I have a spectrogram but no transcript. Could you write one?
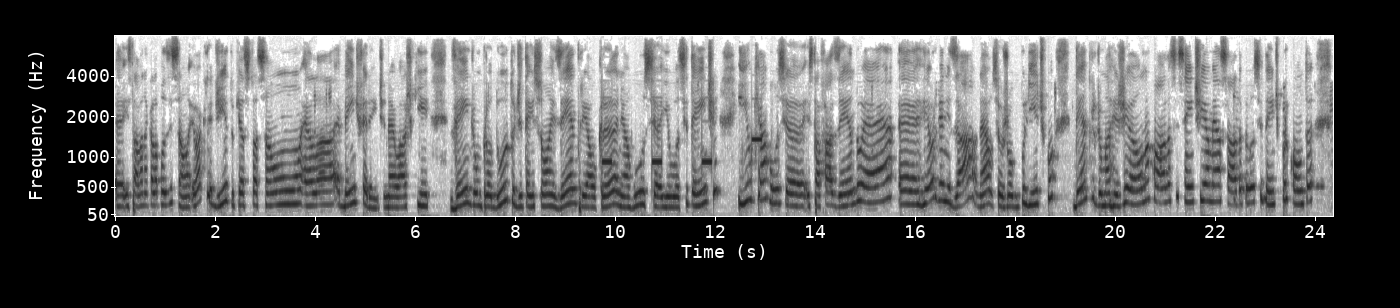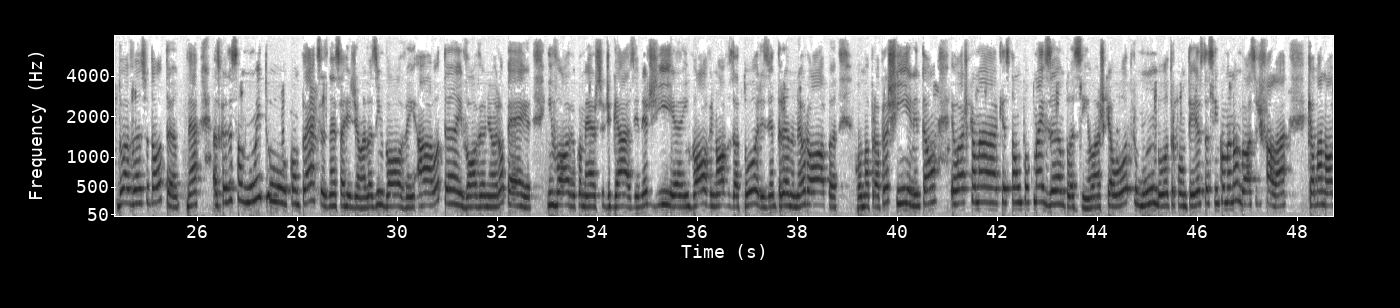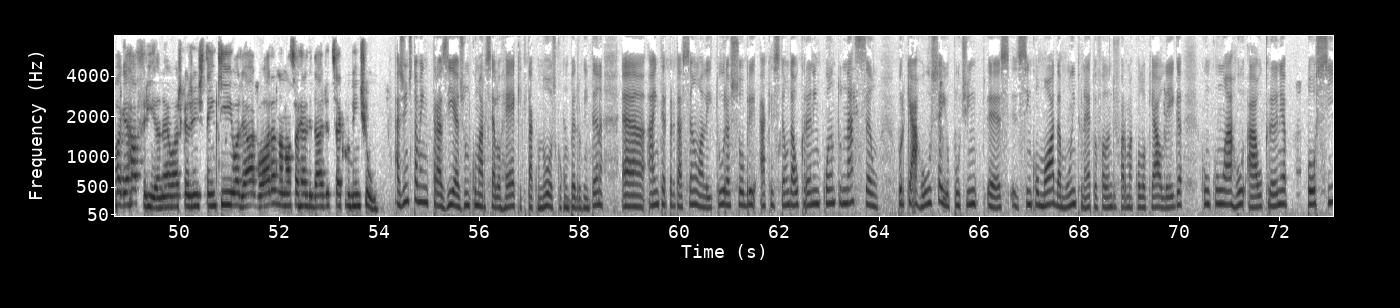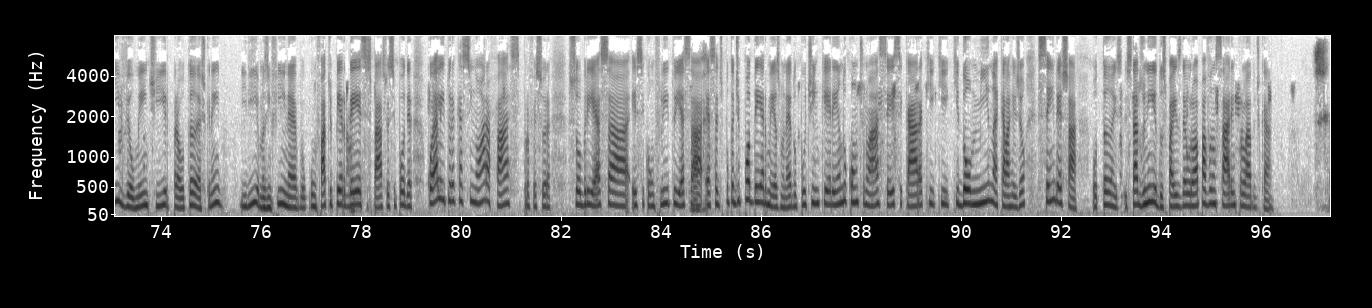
é, estava naquela posição. Eu acredito que a situação ela é bem diferente, né? Eu acho que vem de um produto de tensões entre a Ucrânia, a Rússia e o Ocidente, e o que a Rússia está fazendo é, é reorganizar né, o seu jogo político dentro de uma região na qual ela se sente ameaçada pelo Ocidente por conta do avanço da OTAN. Né? As coisas são muito complexas nessa região, elas envolvem envolvem a OTAN, envolve a União Europeia, envolve o comércio de gás e energia, envolve novos atores entrando na Europa, como a própria China. Então, eu acho que é uma questão um pouco mais ampla, assim. Eu acho que é outro mundo, outro contexto, assim como eu não gosto de falar que é uma nova Guerra Fria, né? Eu acho que a gente tem que olhar agora na nossa realidade do século XXI. A gente também trazia, junto com o Marcelo Reck, que está conosco, com o Pedro Quintana, uh, a interpretação, a leitura sobre a questão da Ucrânia enquanto nação. Porque a Rússia e o Putin eh, se incomoda muito, né? Estou falando de forma coloquial, leiga, com, com a, a Ucrânia possivelmente ir para a OTAN. Acho que nem iria, mas enfim, né, com o fato de perder esse espaço, esse poder. Qual é a leitura que a senhora faz, professora, sobre essa, esse conflito e essa, essa disputa de poder mesmo, né, do Putin querendo continuar a ser esse cara que, que, que domina aquela região sem deixar OTAN, Estados Unidos, países da Europa avançarem para o lado de cá?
